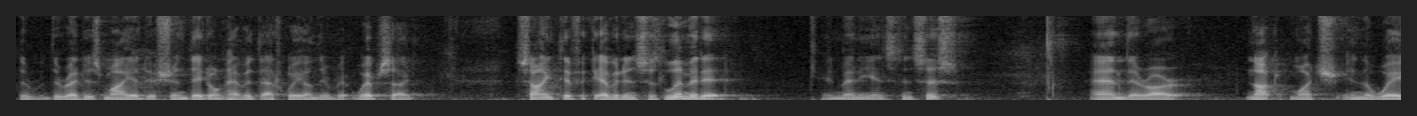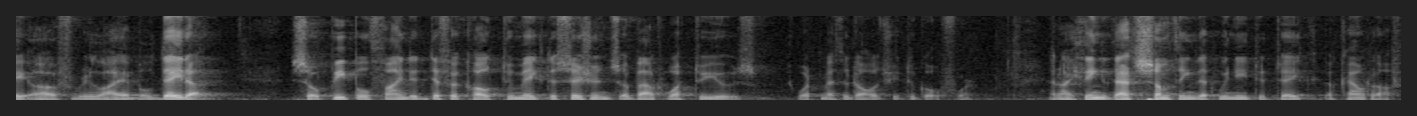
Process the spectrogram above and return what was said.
the, the red is my edition, they don't have it that way on their website. Scientific evidence is limited in many instances, and there are not much in the way of reliable data. So people find it difficult to make decisions about what to use, what methodology to go for. And I think that's something that we need to take account of.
